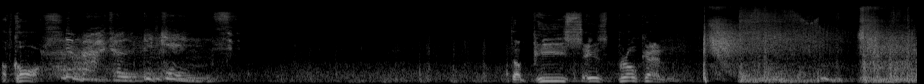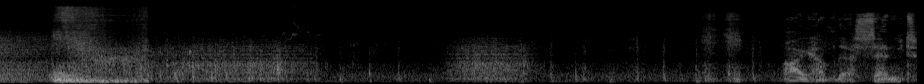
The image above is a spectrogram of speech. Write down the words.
Of course. The battle begins. The peace is broken. I have their scent.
